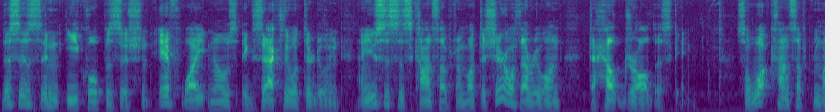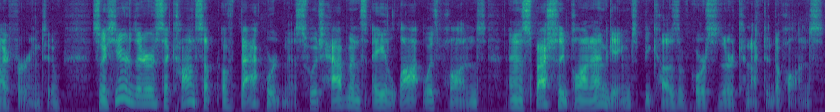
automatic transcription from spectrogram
This is an equal position if white knows exactly what they're doing and uses this concept I'm about to share with everyone to help draw this game. So what concept am I referring to? So here there's a concept of backwardness, which happens a lot with pawns, and especially pawn endgames, because of course they're connected to pawns.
